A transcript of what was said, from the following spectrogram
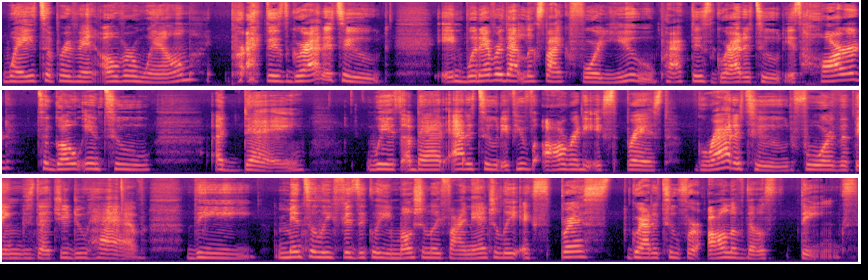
way to prevent overwhelm, practice gratitude. And whatever that looks like for you, practice gratitude. It's hard to go into a day with a bad attitude if you've already expressed gratitude for the things that you do have, the mentally, physically, emotionally, financially, express gratitude for all of those things.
